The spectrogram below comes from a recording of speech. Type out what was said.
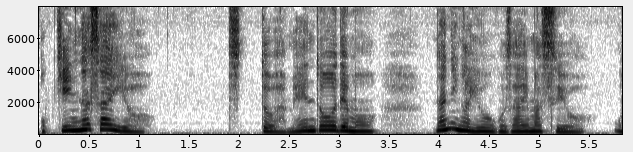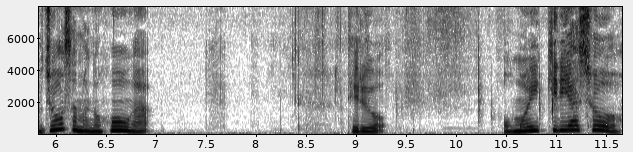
おきんなさいよ。ちっとは面倒でも、何がようございますよ。お嬢様の方が。照夫思い切りやしょう。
